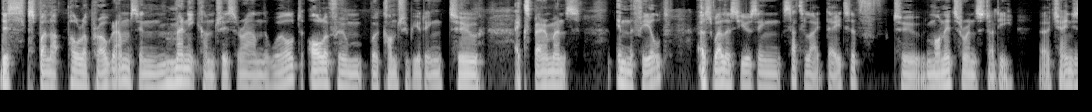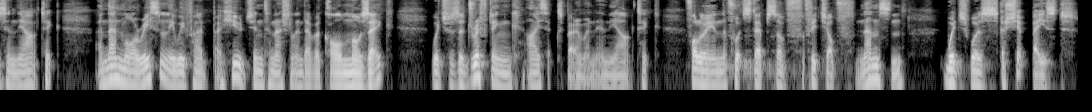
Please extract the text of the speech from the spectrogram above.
This spun up polar programs in many countries around the world, all of whom were contributing to experiments in the field, as well as using satellite data f- to monitor and study uh, changes in the Arctic. And then more recently, we've had a huge international endeavor called Mosaic, which was a drifting ice experiment in the Arctic, following in the footsteps of Fridtjof Nansen, which was a ship based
